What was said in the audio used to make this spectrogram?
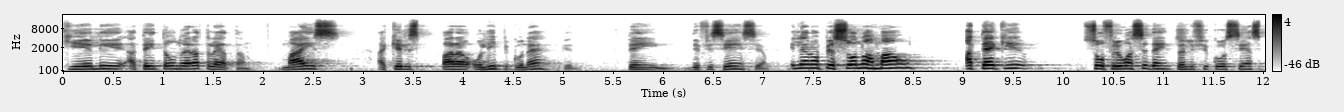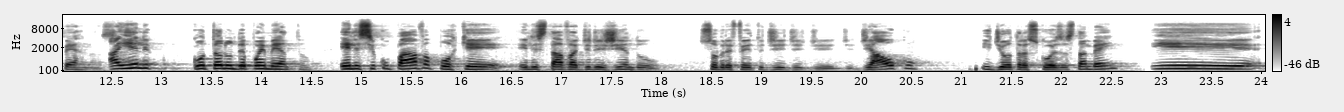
que ele até então não era atleta mas aqueles paraolímpicos, né, que tem deficiência, ele era uma pessoa normal, até que sofreu um acidente, então ele ficou sem as pernas. Aí ele, contando um depoimento, ele se culpava porque ele estava dirigindo sob efeito de, de, de, de, de álcool e de outras coisas também, e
